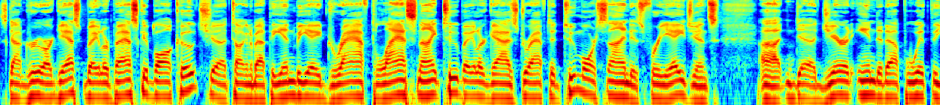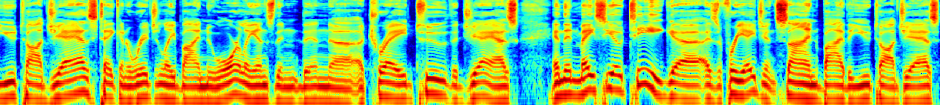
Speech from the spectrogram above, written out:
Scott Drew, our guest, Baylor basketball coach, uh, talking about the NBA draft last night. Two Baylor guys drafted, two more signed as free agents. Uh, uh, Jared ended up with the Utah Jazz, taken originally by New Orleans, then then uh, a trade to the Jazz, and then MaCio Teague uh, as a free agent signed by the Utah Jazz.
